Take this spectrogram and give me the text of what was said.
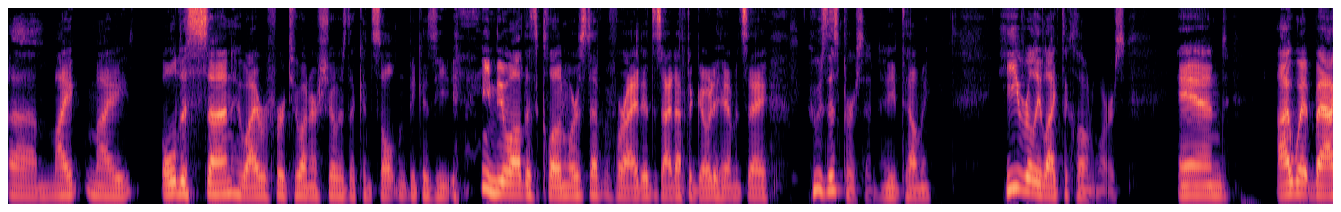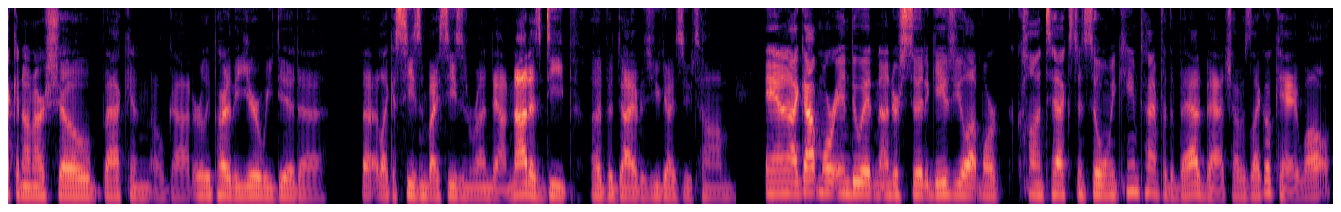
Um, my my oldest son, who I refer to on our show as the consultant because he he knew all this Clone Wars stuff before I did, so I'd have to go to him and say, "Who's this person?" and he'd tell me. He really liked the Clone Wars, and I went back and on our show back in oh god early part of the year we did a, a like a season by season rundown, not as deep of a dive as you guys do, Tom. And I got more into it and understood. It gives you a lot more context. And so when we came time for the Bad Batch, I was like, okay, well,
